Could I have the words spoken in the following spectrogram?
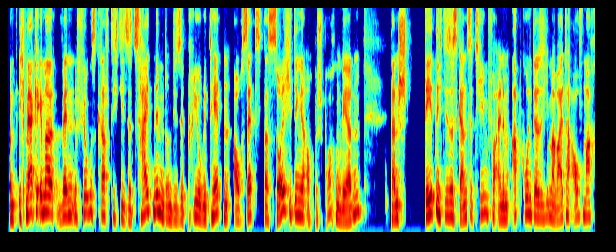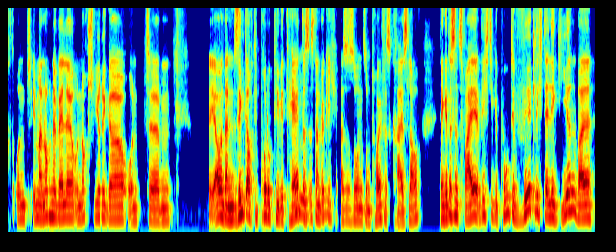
Und ich merke immer, wenn eine Führungskraft sich diese Zeit nimmt und diese Prioritäten auch setzt, dass solche Dinge auch besprochen werden, dann steht nicht dieses ganze Team vor einem Abgrund, der sich immer weiter aufmacht und immer noch eine Welle und noch schwieriger und ähm, ja, und dann sinkt auch die Produktivität. Das mhm. ist dann wirklich also so ein, so ein Teufelskreislauf. Ich denke, das sind zwei wichtige Punkte. Wirklich delegieren, weil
